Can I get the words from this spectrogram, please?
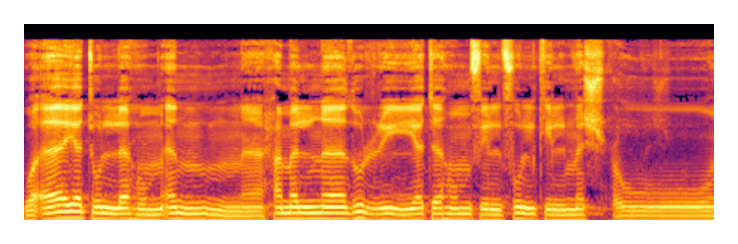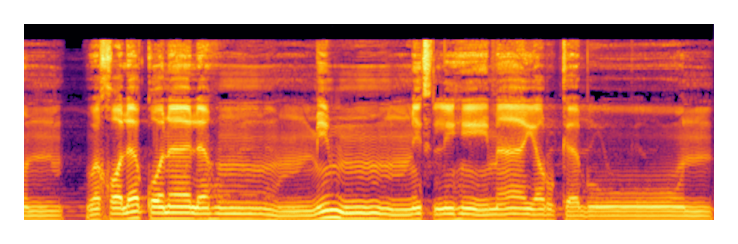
وآية لهم انا حملنا ذريتهم في الفلك المشحون وخلقنا لهم من مثله ما يركبون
